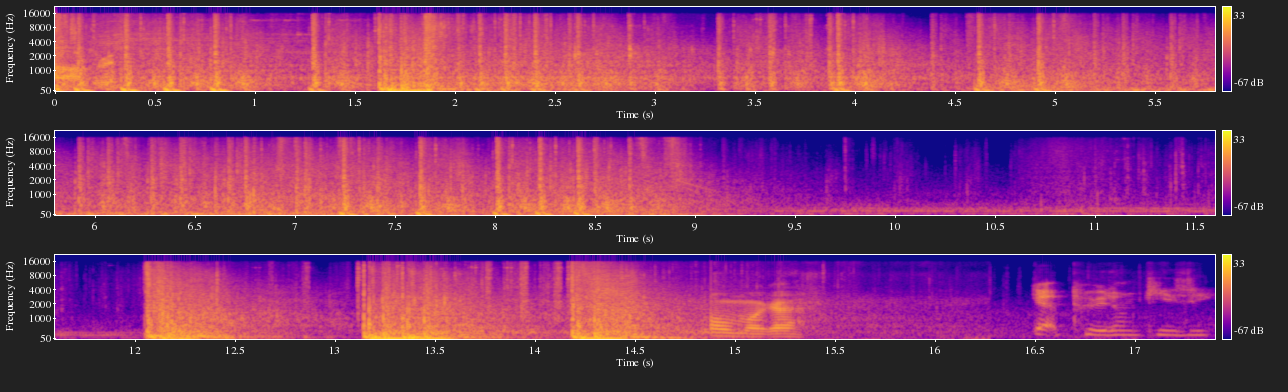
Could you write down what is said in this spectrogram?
Oh, rip. Oh my god. Get pooed on, Keezy.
